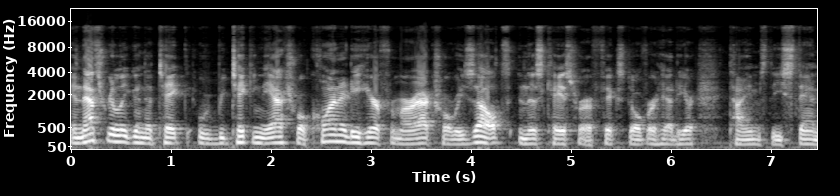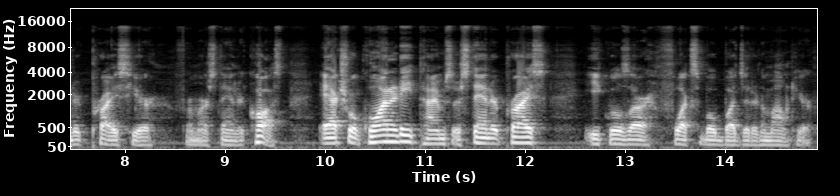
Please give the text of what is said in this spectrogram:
And that's really going to take, we'll be taking the actual quantity here from our actual results, in this case for our fixed overhead here, times the standard price here from our standard cost. Actual quantity times our standard price equals our flexible budgeted amount here.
